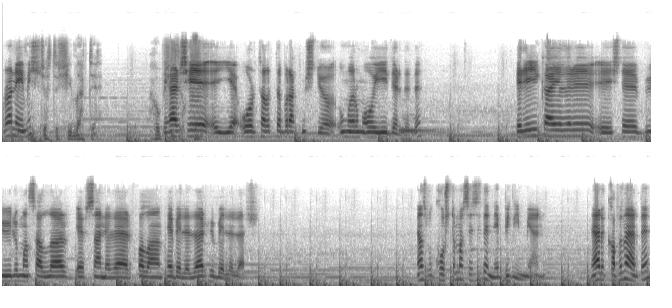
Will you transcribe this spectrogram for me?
Bura neymiş? Just as she left it. Bir her şeyi e, ortalıkta bırakmış diyor. Umarım o iyidir dedi. Peri hikayeleri, e, işte büyülü masallar, efsaneler falan, hebeleler, hübeleler. Yalnız bu koşturma sesi de ne bileyim yani. Nerede? Kapı nerede?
